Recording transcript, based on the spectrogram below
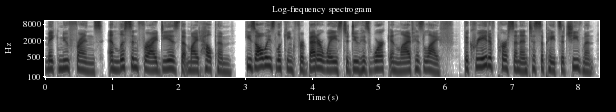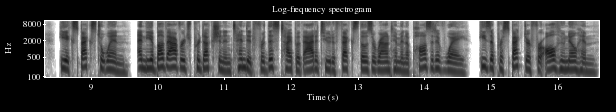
make new friends, and listen for ideas that might help him. He's always looking for better ways to do his work and live his life. The creative person anticipates achievement, he expects to win, and the above average production intended for this type of attitude affects those around him in a positive way. He's a prospector for all who know him.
